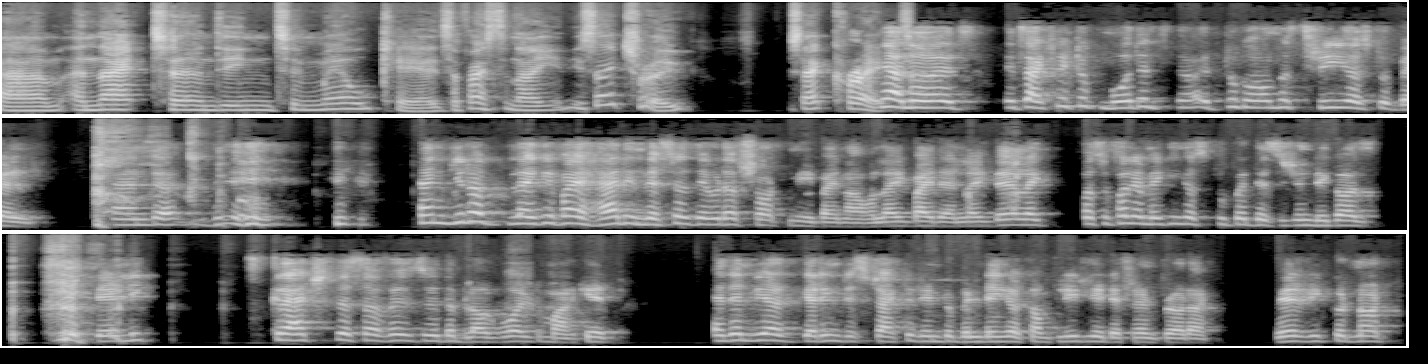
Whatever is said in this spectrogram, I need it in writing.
Um, and that turned into Mailcare. It's a fascinating. Is that true? Is that correct? Yeah, no, it's it's actually took more than it took almost three years to build, and uh, and you know, like if I had investors, they would have shot me by now. Like by then, like they're like, first of all, you're making a stupid decision because you barely scratched the surface with the blog vault market and then we are getting distracted into building a completely different product where we could not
